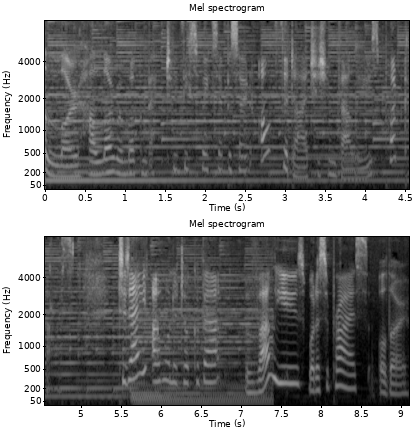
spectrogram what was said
Hello, hello, and welcome back to this week's episode of the Dietitian Values Podcast. Today, I want to talk about values. What a surprise! Although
